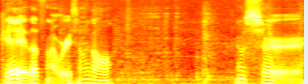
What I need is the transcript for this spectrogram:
Okay, that's not worrisome at all. No, sir.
